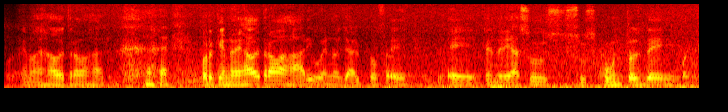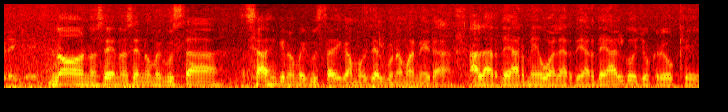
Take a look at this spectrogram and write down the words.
Porque no ha dejado de trabajar, porque no ha dejado de trabajar y bueno, ya el profe eh, tendría sus, sus puntos de... No, no sé, no sé, no me gusta, saben que no me gusta, digamos, de alguna manera alardearme o alardear de algo. Yo creo que,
